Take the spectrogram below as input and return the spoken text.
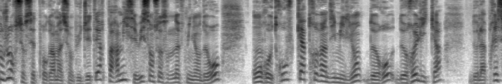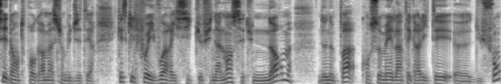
Toujours sur cette programmation budgétaire, parmi ces 869 millions d'euros, on retrouve 90 millions d'euros de reliquats de la précédente programmation budgétaire. Qu'est-ce qu'il faut y voir ici Que finalement c'est une norme de ne pas consommer l'intégralité euh, du fonds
